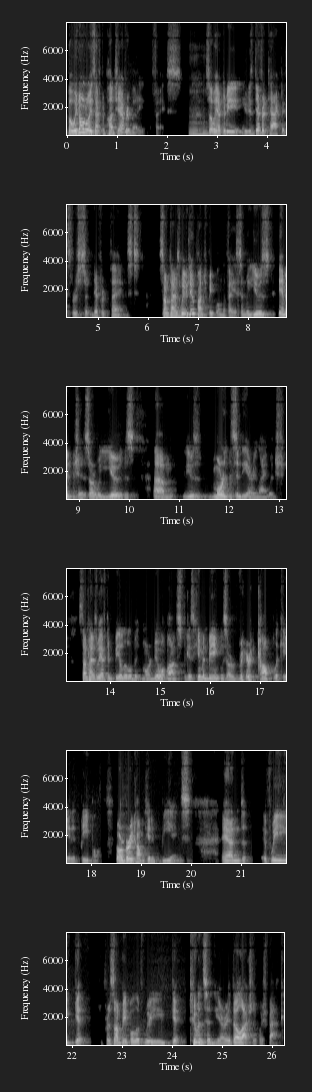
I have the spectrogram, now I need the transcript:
But we mm-hmm. don't always have to punch everybody in the face. Mm-hmm. So we have to be use different tactics for different things. Sometimes we do punch people in the face and we use images or we use um, use more incendiary language sometimes we have to be a little bit more nuanced because human beings are very complicated people or very complicated beings. And if we get, for some people, if we get too incendiary, they'll actually push back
